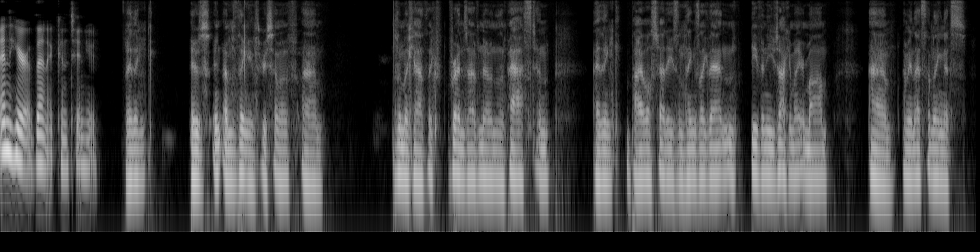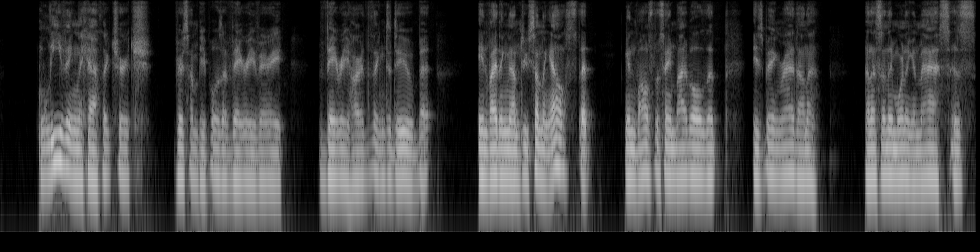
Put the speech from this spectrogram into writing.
And here, then it continued. I think it was. I'm thinking through some of um, some of the Catholic friends I've known in the past, and I think Bible studies and things like that, and even you talking about your mom. Um, I mean, that's something that's leaving the Catholic Church for some people is a very, very, very hard thing to do. But inviting them to something else that involves the same Bible that is being read on a on a Sunday morning in Mass is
